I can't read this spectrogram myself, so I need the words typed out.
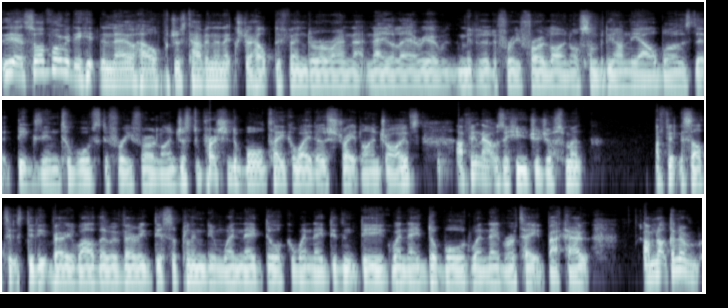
Yeah, so I've already hit the nail help, just having an extra help defender around that nail area, middle of the free throw line, or somebody on the elbows that digs in towards the free throw line, just to pressure the ball, take away those straight line drives. I think that was a huge adjustment. I think the Celtics did it very well. They were very disciplined in when they dug, when they didn't dig, when they doubled, when they rotated back out. I'm not going to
